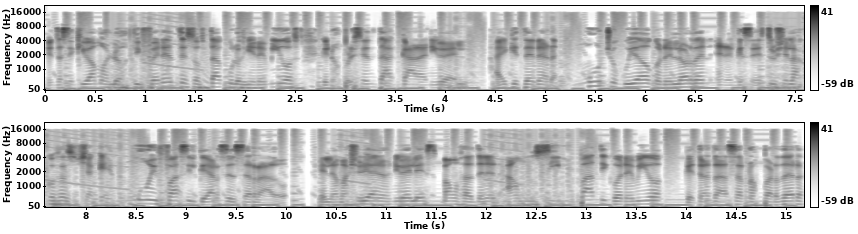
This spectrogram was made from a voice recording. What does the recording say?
mientras esquivamos los diferentes obstáculos y enemigos que nos presenta cada nivel. Hay que tener mucho cuidado con el orden en el que se destruyen las cosas ya que es muy fácil quedarse encerrado. En la mayoría de los niveles vamos a tener a un simpático enemigo que trata de hacernos perder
